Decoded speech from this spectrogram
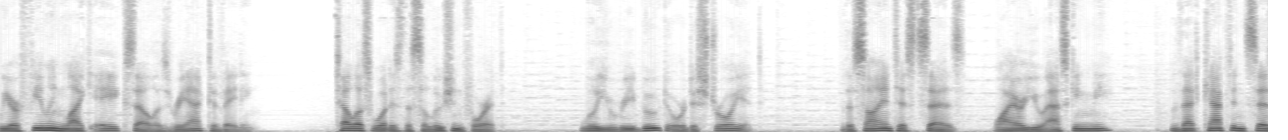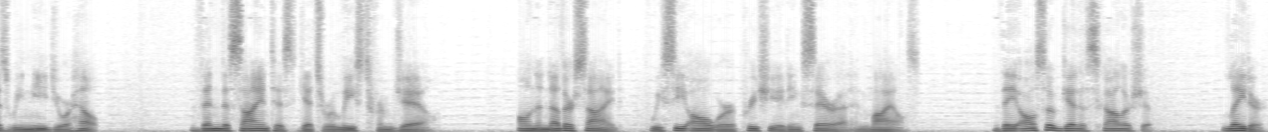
we are feeling like AXL is reactivating. Tell us what is the solution for it. Will you reboot or destroy it? The scientist says, why are you asking me? That captain says we need your help. Then the scientist gets released from jail. On another side, we see all were appreciating Sarah and Miles. They also get a scholarship. Later,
